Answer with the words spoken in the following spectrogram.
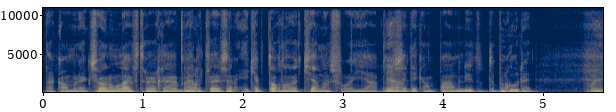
Daar komen we denk ik zo nog wel even terug. Hè, bij Ja. de stelling. Ik heb toch nog een challenge voor je, Jaap. Daar Ja. zit ik al een paar minuten op te broeden. Oh ja.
